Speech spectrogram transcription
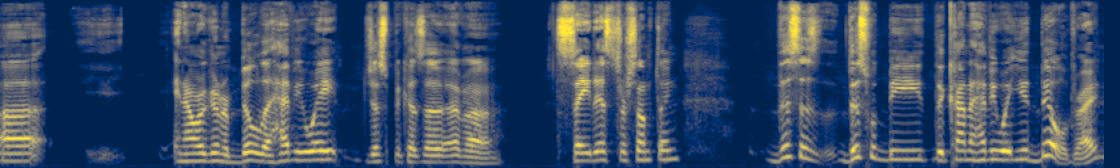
uh, and I were going to build a heavyweight just because I'm a sadist or something this is this would be the kind of heavyweight you'd build, right?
